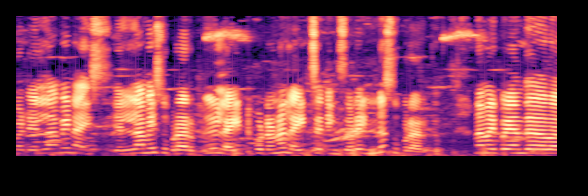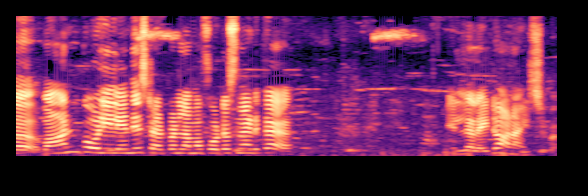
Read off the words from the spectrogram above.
பட் எல்லாமே நைஸ் எல்லாமே சூப்பராக இருக்குது லைட் போட்டோம்னா லைட் செட்டிங்ஸோட இன்னும் சூப்பராக இருக்குது நம்ம இப்போ இந்த வான்கோழிலேருந்தே ஸ்டார்ட் பண்ணலாமா? ஃபோட்டோஸ்லாம் எடுக்க? எல்லா லைட்டும் ஆன் ஆயிடுச்சு இப்போ.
